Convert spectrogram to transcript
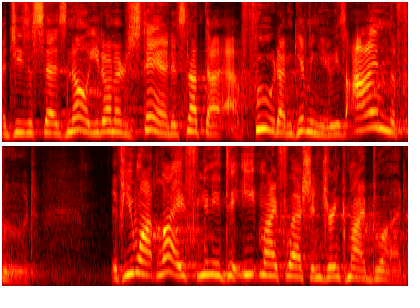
And Jesus says, No, you don't understand. It's not the uh, food I'm giving you, He's I'm the food. If you want life, you need to eat my flesh and drink my blood.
